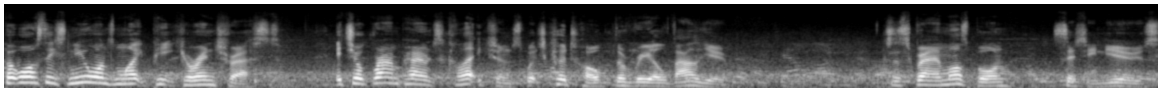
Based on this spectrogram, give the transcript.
But whilst these new ones might pique your interest, it's your grandparents' collections which could hold the real value. This is Graham Osborne, City News.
